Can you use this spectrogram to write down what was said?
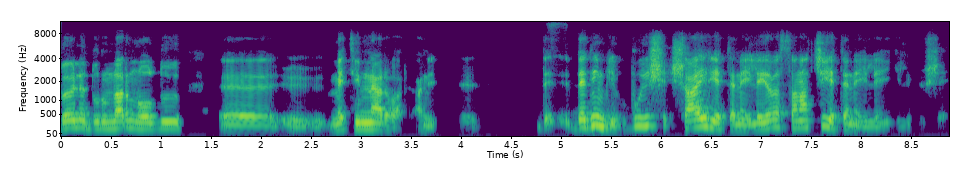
böyle durumların olduğu e, metinler var. Hani e, de, dediğim gibi bu iş şair yeteneğiyle ya da sanatçı yeteneğiyle ilgili bir şey.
